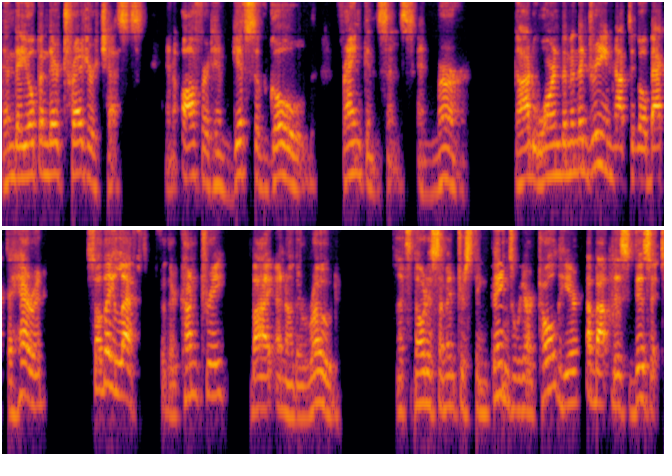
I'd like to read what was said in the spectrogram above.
Then they opened their treasure chests and offered him gifts of gold, frankincense, and myrrh. God warned them in the dream not to go back to Herod, so they left for their country by another road. Let's notice some interesting things we are told here about this visit.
